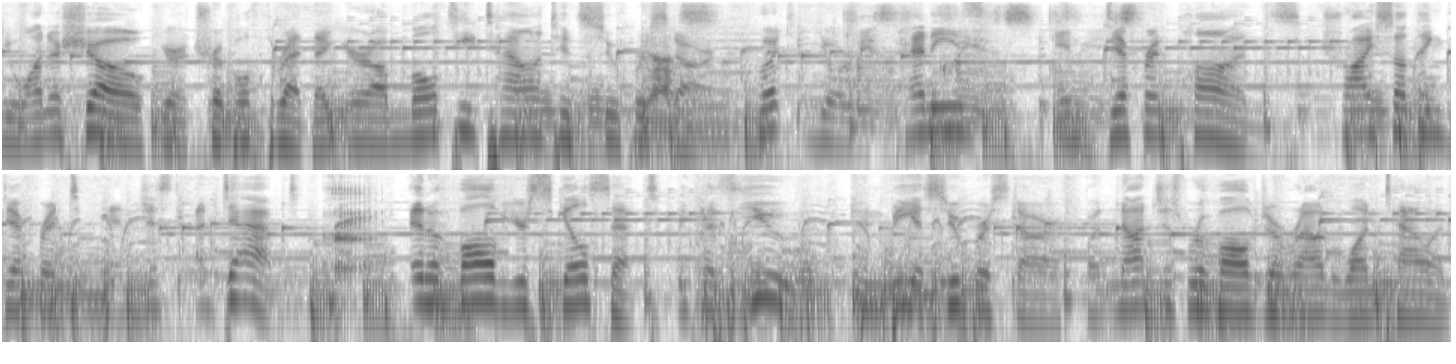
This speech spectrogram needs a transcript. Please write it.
You want to show you're a triple threat, that you're a multi talented superstar. Put your Please, pennies please. In different ponds. Try something different and just adapt and evolve your skill set because you can be a superstar, but not just revolved around one talent.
